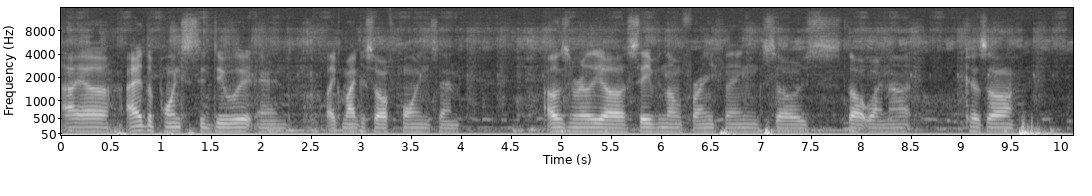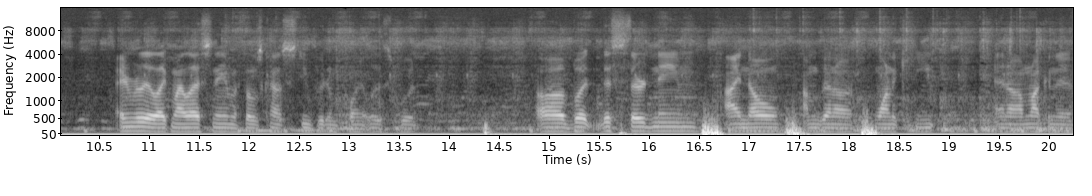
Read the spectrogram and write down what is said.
I, uh, I had the points to do it and like Microsoft points and I wasn't really uh, saving them for anything, so I just thought why not. Because uh, I didn't really like my last name. I thought it was kind of stupid and pointless, but uh, but this third name I know I'm gonna want to keep, and uh, I'm not gonna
